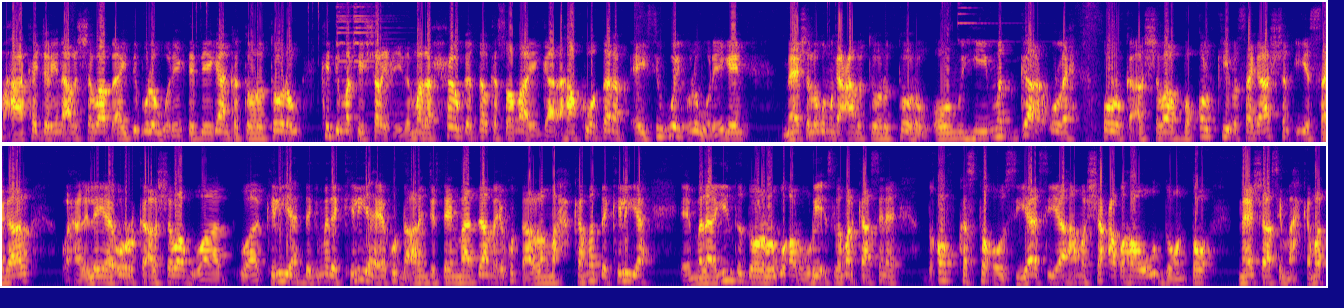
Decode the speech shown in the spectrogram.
maxaa ka jira in al-shabaab ay dib ula wareegtay deegaanka torotorow kadib markii shalay ciidamada xoogga dalka soomaaliya gaar ahaan kuwa danab ay si weyn ula wareegeen? Meesha lagu magacaabo torotorow oo muhiimad gaar u leh ururka al-shabaab boqolkiiba sagaashan iyo sagaal waxaa la leeyahay ururka al-shabaab waa waa keliya degmada keliya ay ku dhaaran jirteen maadaama ay ku taallo maxkamadda keliya ee malaayiinta doolar lagu aruuriyo islamarkaasina qof kasta oo siyaasi ah ama shacab ah oo u doonto meeshaasi maxkamad.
